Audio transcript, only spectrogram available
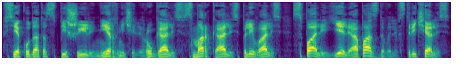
Все куда-то спешили, нервничали, ругались, сморкались, плевались, спали, ели, опаздывали, встречались.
